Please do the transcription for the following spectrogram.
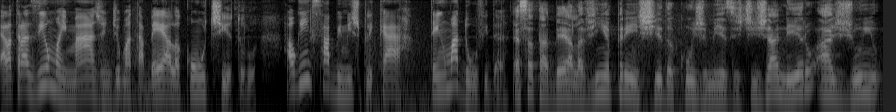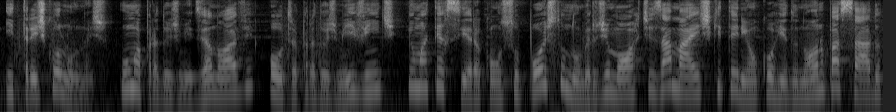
Ela trazia uma imagem de uma tabela com o título Alguém sabe me explicar? Tenho uma dúvida. Essa tabela vinha preenchida com os meses de janeiro a junho e três colunas: uma para 2019, outra para 2020 e uma terceira com o suposto número de mortes a mais que teriam ocorrido no ano passado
